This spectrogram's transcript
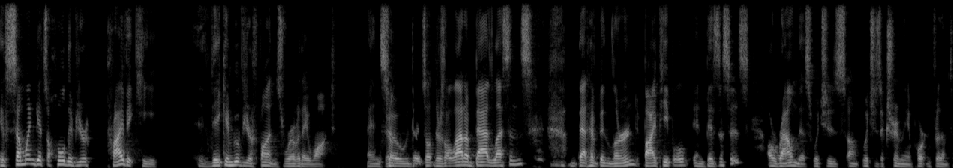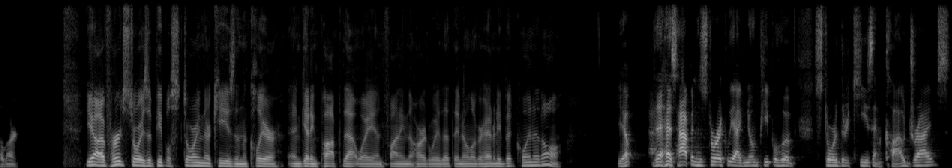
if someone gets a hold of your private key, they can move your funds wherever they want. And so yep. there's a, there's a lot of bad lessons that have been learned by people in businesses around this, which is um, which is extremely important for them to learn. Yeah, I've heard stories of people storing their keys in the clear and getting popped that way and finding the hard way that they no longer had any Bitcoin at all. Yep that has happened historically. I've known people who have stored their keys in cloud drives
